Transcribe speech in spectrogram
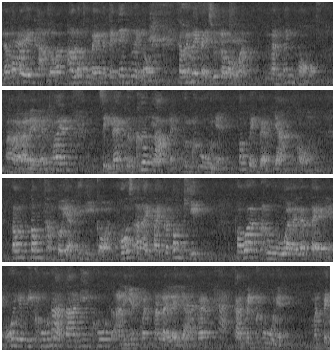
แล้วเขาก็ยังถามเราว่าเอาแล้วครูแบงค์ไม่ไปเต้นด้วยเหรอทำไมไม่ใส่ชุดเราก็บอกว่ามันไม่เหมาะเอ่ออะไรอย่างเงี้ยเพราะฉะนั้นสิ่งแรกคือเครื่องรับเนี่ยคุณครูเนี่ยต้องเป็นแบบอย่างก่อน ต้องต้องทำตัวอย่างที่ดีก่อน โพสต์อะไรไปก็ต้องคิด เพราะว่าครูอะไรแล้วแต่เนี่ยโอ้ยยังมีครูหน้าตาดีครูอะไรเงี้ยมันมันหลาย ๆ อย่างเพราะฉะนั้นค่ะการเป็นครูเนี่ย มันเป็น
